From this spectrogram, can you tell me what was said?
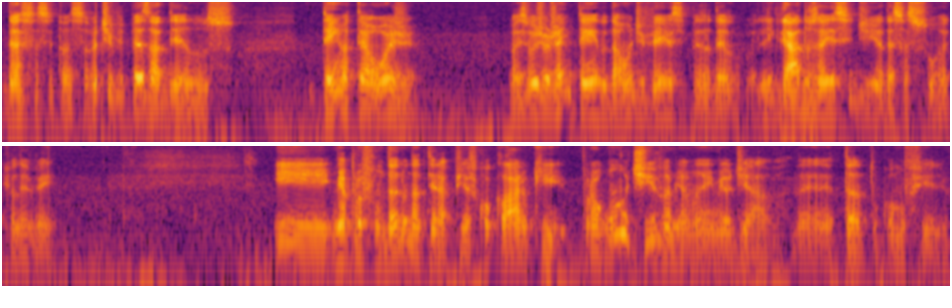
dessa situação. Eu tive pesadelos, tenho até hoje, mas hoje eu já entendo da onde veio esse pesadelo, ligados a esse dia, dessa surra que eu levei. E me aprofundando na terapia, ficou claro que por algum motivo a minha mãe me odiava, né, tanto como filho.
